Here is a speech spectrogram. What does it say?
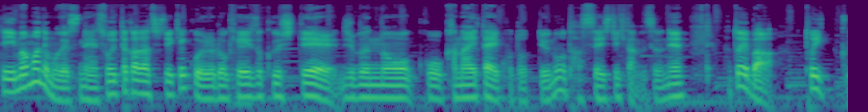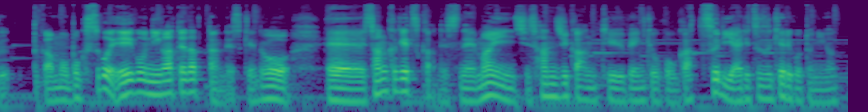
で今までもですねそういった形で結構いろいろ継続して自分のこう叶えたいことっていうのを達成してきたんですよね。例えば TOEIC とかもう僕すごい英語苦手だったんですけど、えー、3ヶ月間ですね毎日3時間っていう勉強をがっつりやり続けることによって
